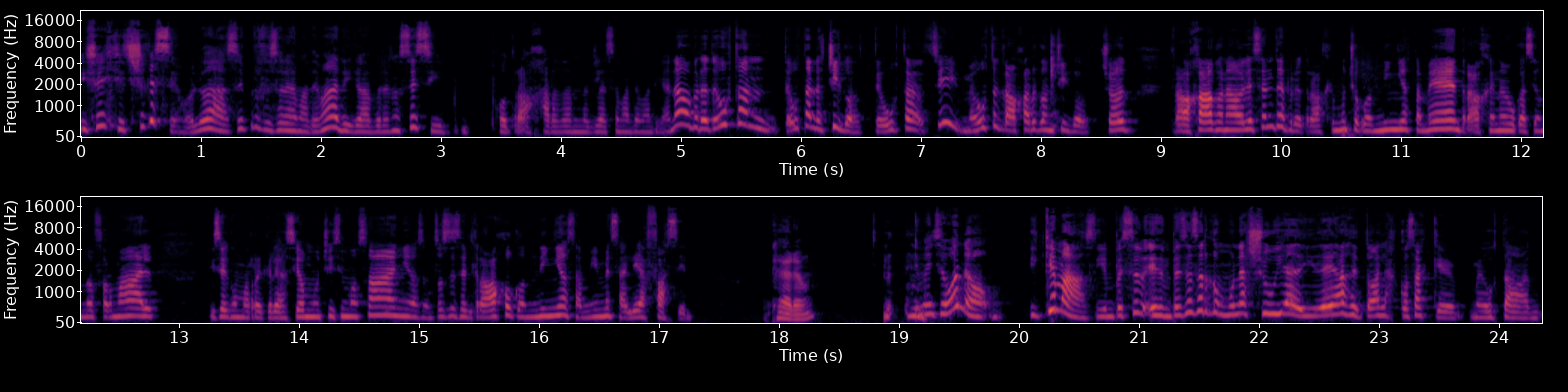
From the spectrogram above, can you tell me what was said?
Y yo dije, yo qué sé, boluda, soy profesora de matemática, pero no sé si puedo trabajar dando clase de matemática. No, pero te gustan, te gustan los chicos, te gusta, sí, me gusta trabajar con chicos. Yo trabajaba con adolescentes, pero trabajé mucho con niños también, trabajé en educación no formal, hice como recreación muchísimos años, entonces el trabajo con niños a mí me salía fácil. Claro. Y me dice, bueno, ¿y qué más? Y empecé, empecé a hacer como una lluvia de ideas de todas las cosas que me gustaban,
